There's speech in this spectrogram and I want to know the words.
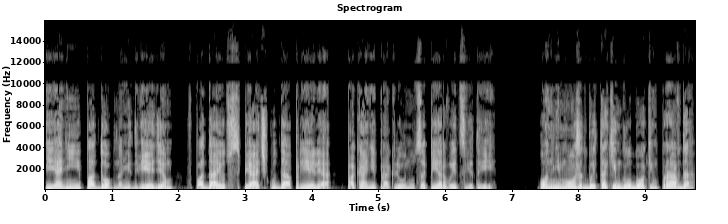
и они, подобно медведям, впадают в спячку до апреля, пока не проклюнутся первые цветы. «Он не может быть таким глубоким, правда?»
